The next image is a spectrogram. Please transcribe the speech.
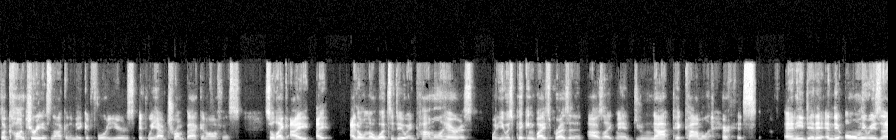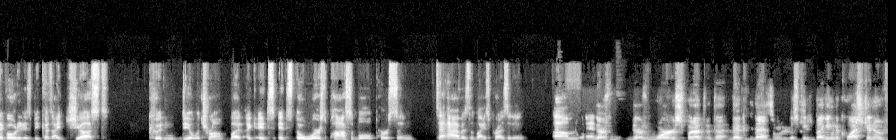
the country is not going to make it four years if we have Trump back in office. So like I I I don't know what to do. And Kamala Harris, when he was picking vice president, I was like, man, do not pick Kamala Harris. And he did it. And the only reason I voted is because I just couldn't deal with Trump. But it's it's the worst possible person to have as the vice president. Um, and there's there's worse, but that that that's this keeps begging the question of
